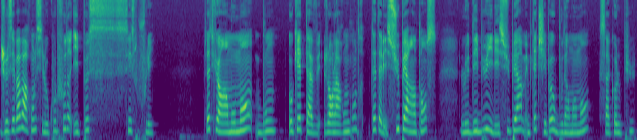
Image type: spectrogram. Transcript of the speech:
Je sais pas par contre si le coup de foudre, il peut s'essouffler. Peut-être qu'à un moment, bon, ok, t'avais. Genre la rencontre, peut-être elle est super intense. Le début, il est super, mais peut-être, je sais pas, au bout d'un moment, ça colle plus.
